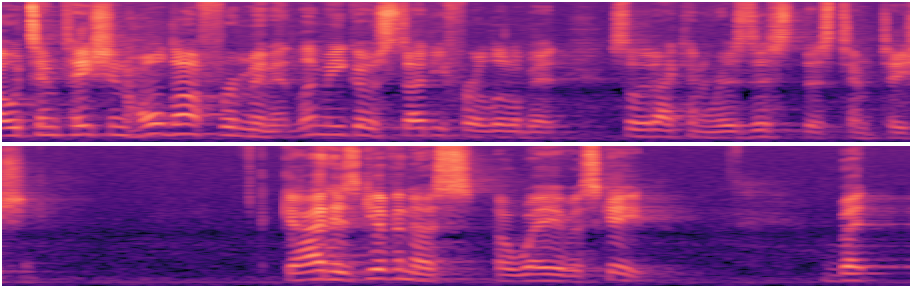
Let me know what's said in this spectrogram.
Oh, temptation, hold off for a minute. Let me go study for a little bit so that I can resist this temptation. God has given us a way of escape, but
